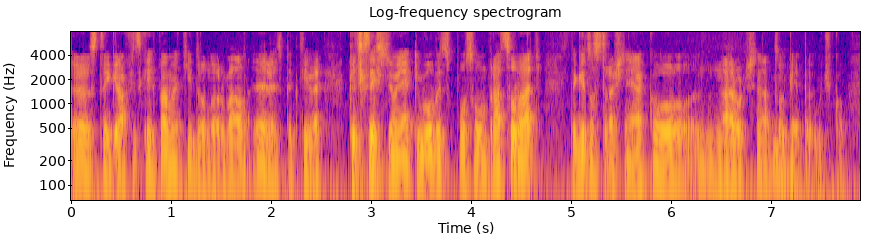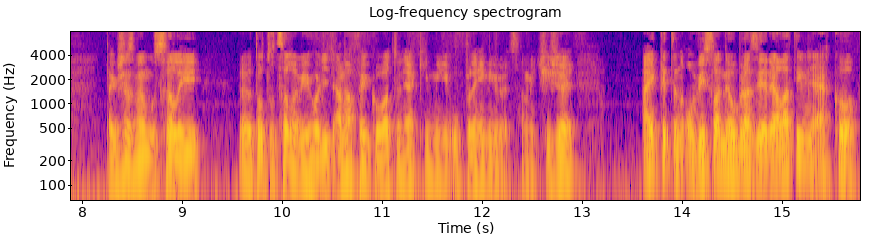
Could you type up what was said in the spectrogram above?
uh, z tej grafickej pamäti do normál, eh, respektíve keď chceš s ňou nejakým vôbec spôsobom pracovať, tak je to strašne ako náročné na to mm. GPUčko. Takže sme museli toto celé vyhodiť a nafejkovať to nejakými úplne inými vecami. Čiže aj keď ten výsledný obraz je relatívne ako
